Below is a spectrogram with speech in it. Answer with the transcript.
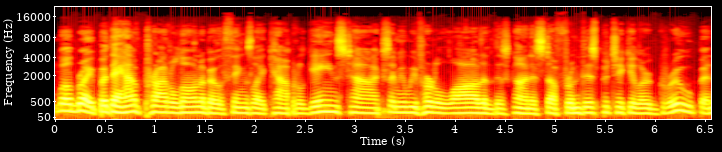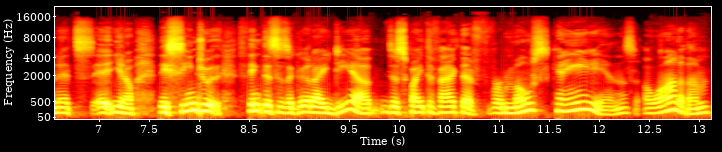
Well, right, but they have prattled on about things like capital gains tax. I mean, we've heard a lot of this kind of stuff from this particular group, and it's, it, you know, they seem to think this is a good idea, despite the fact that for most Canadians, a lot of them,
